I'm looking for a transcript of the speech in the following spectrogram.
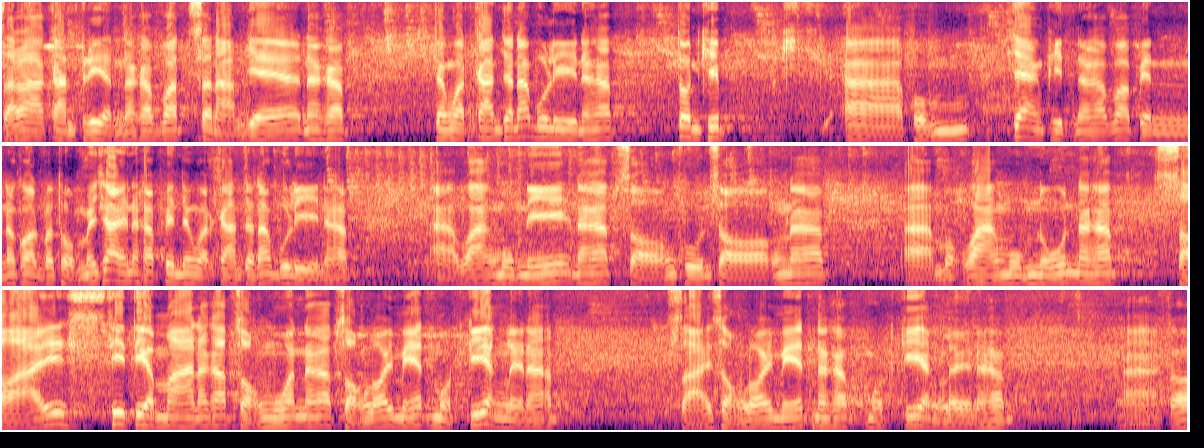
สาราการเปลี่ยนนะครับ วัดสนามแย้นะครับ จังหวัดกาญจนบุรีนะครับ ต้นคลิปผมแจ้งผิดนะครับว่าเป็นนครปฐมไม่ใช่นะครับ เป็นจังหวัดกาญจนบุรีนะครับวางมุมนี้นะครับ2คูณ2นะครับวางมุมนู้นนะครับ สายที่เตรียมมานะครับสองม้วนนะครับ 200 เมตร หมดเกลี้ยงเลยนะครับ สาย 200 เมตรนะครับ หมดเกลี้ยงเลยนะครับอ่าก็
